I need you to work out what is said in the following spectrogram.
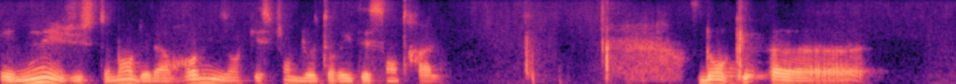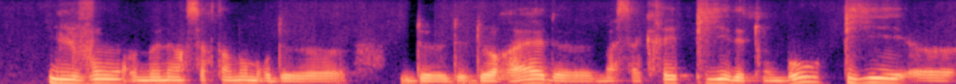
est né justement de la remise en question de l'autorité centrale. Donc, euh, ils vont mener un certain nombre de, de, raids, massacrer, piller des tombeaux, piller euh,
